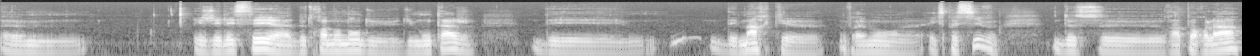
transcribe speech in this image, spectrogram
Euh, et j'ai laissé à deux trois moments du, du montage des, des marques euh, vraiment euh, expressives de ce rapport-là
